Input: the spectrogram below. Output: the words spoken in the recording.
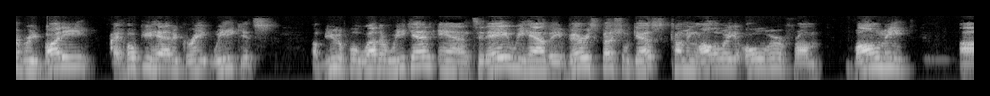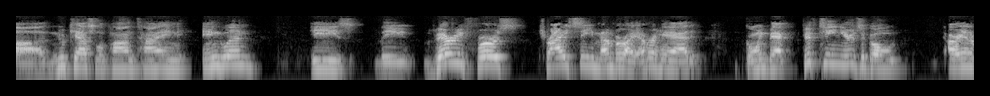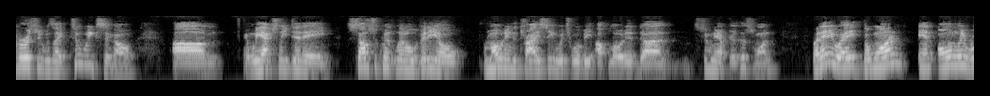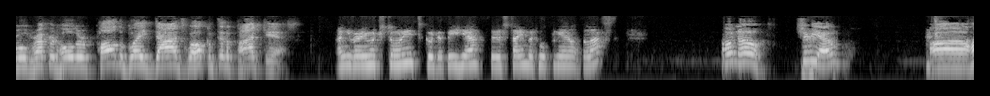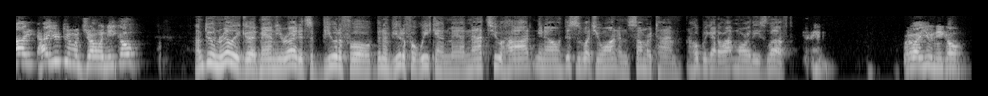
Everybody. I hope you had a great week. It's a beautiful weather weekend, and today we have a very special guest coming all the way over from balmy uh, Newcastle upon Tyne, England. He's the very first Tri C member I ever had going back 15 years ago. Our anniversary was like two weeks ago. Um, and we actually did a subsequent little video promoting the Tri C, which will be uploaded uh, soon after this one. But anyway, the one and only world record holder, Paul the Blade Dodds, welcome to the podcast. Thank you very much, Tony. It's good to be here. First time, but hopefully not the last. Oh no, cheerio. uh, how how you doing, Joe and Nico? I'm doing really good, man. You're right. It's a beautiful, been a beautiful weekend, man. Not too hot. You know, this is what you want in the summertime. I hope we got a lot more of these left. What about you, Nico?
